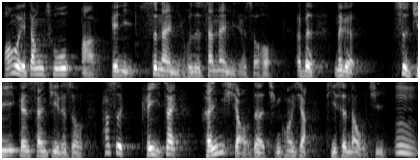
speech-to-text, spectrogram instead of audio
华为当初啊给你四纳米或者三纳米的时候，呃不是那个四 G 跟三 G 的时候，它是可以在很小的情况下提升到五 G。嗯。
